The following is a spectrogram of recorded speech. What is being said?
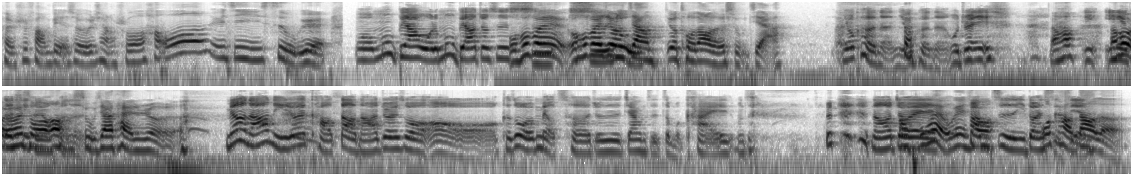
很是方便，所以我就想说，好哦，预计四五月。我目标，我的目标就是，我会不会，我会不会就这样又拖到了暑假？有可能，有可能。我觉得，然后，然后我会说，哦，暑假太热了。没有，然后你就会考到，然后就会说，哦，可是我又没有车，就是这样子怎么开，怎么这，然后就会，不会，我跟你说，放置一段时间。我考到了。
